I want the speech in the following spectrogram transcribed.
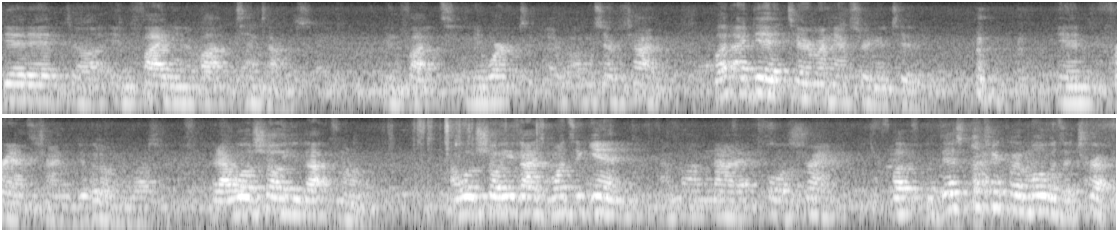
did it uh, in fighting about 10 times in fights, and it worked almost every time. But I did tear my hamstring in two in France trying to do it on the Russian. But I will show you guys, on. I will show you guys once again, I'm, I'm not at full strength, but this particular move is a trip.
